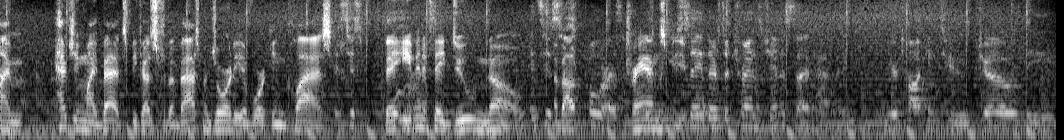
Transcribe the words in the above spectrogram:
I'm hedging my bets because for the vast majority of working class, It's just they even if they do know It's just about polarizing. trans when you people. say there's a trans genocide happening, and you're talking to Joe, the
